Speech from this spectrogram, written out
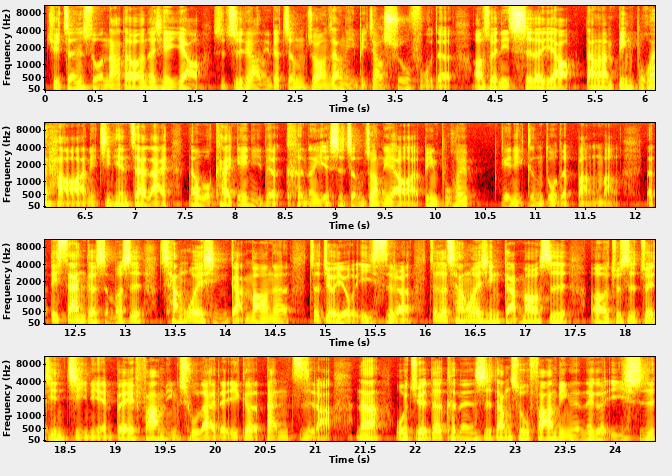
去诊所拿到的那些药是治疗你的症状，让你比较舒服的啊，所以你吃了药，当然病不会好啊。你今天再来，那我开给你的可能也是症状药啊，并不会。给你更多的帮忙。那第三个，什么是肠胃型感冒呢？这就有意思了。这个肠胃型感冒是呃，就是最近几年被发明出来的一个单字啦。那我觉得可能是当初发明的那个医师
